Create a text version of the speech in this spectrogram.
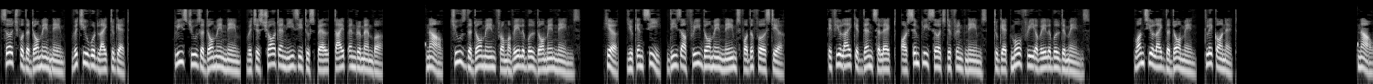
search for the domain name, which you would like to get. Please choose a domain name, which is short and easy to spell, type and remember. Now, choose the domain from available domain names. Here, you can see, these are free domain names for the first year. If you like it then select, or simply search different names, to get more free available domains. Once you like the domain, click on it. Now,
